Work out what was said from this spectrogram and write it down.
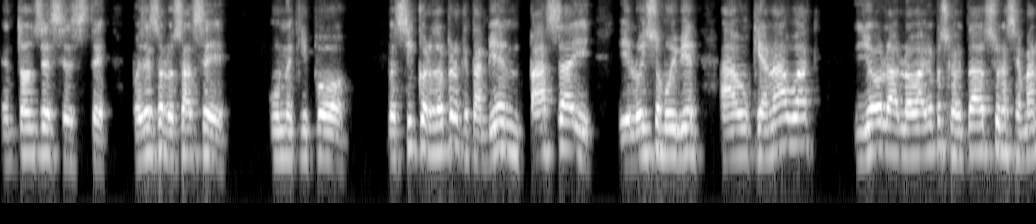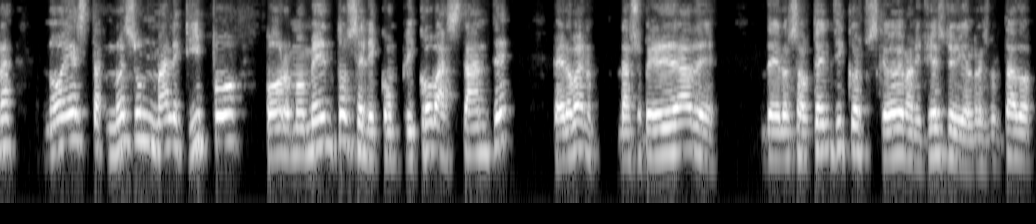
Entonces, este, pues eso los hace un equipo, pues sí, corredor, pero que también pasa y, y lo hizo muy bien. Aunque Anáhuac, yo lo, habíamos comentado hace una semana, no es, no es un mal equipo, por momentos se le complicó bastante, pero bueno, la superioridad de, los auténticos pues, quedó de manifiesto y el resultado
